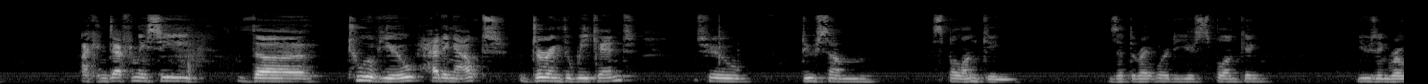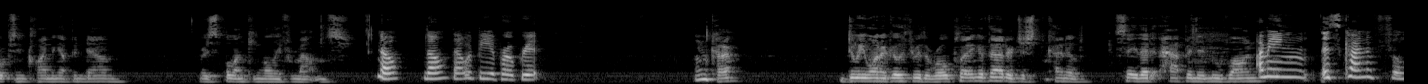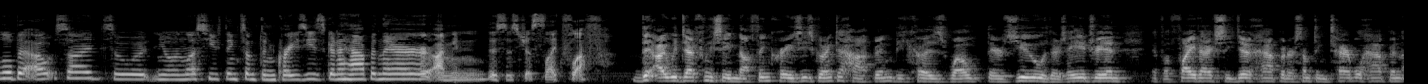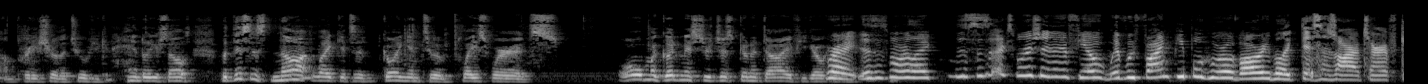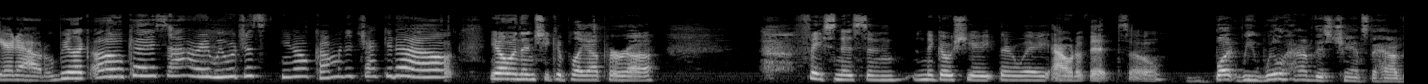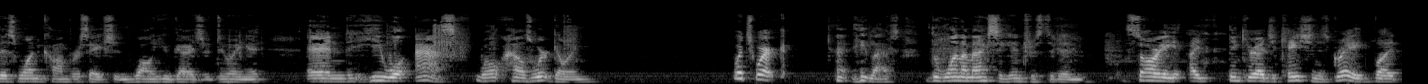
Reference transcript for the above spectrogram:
I can definitely see the two of you heading out during the weekend to do some spelunking. Is that the right word to use? Spelunking? Using ropes and climbing up and down? Or is spelunking only for mountains? No, no, that would be appropriate. Okay. Do we want to go through the role playing of that or just kind of say that it happened and move on? I mean, it's kind of a little bit outside, so, you know, unless you think something crazy is gonna happen there, I mean, this is just like fluff. Th- I would definitely say nothing crazy is going to happen because, well, there's you, there's Adrian. If a fight actually did happen or something terrible happened, I'm pretty sure the two of you can handle yourselves. But this is not like it's a, going into a place where it's, oh my goodness, you're just gonna die if you go here. Right, this is more like, this is exploration, if, you know, if we find people who have already been like, this is our turf, get out, we'll be like, okay, sorry, we were just, you know, coming to check it out. You know, and then she could play up her, uh, faceness and negotiate their way out of it, so. But we will have this chance to have this one conversation while you guys are doing it. And he will ask, well, how's work going? Which work? he laughs. The one I'm actually interested in. Sorry, I think your education is great, but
